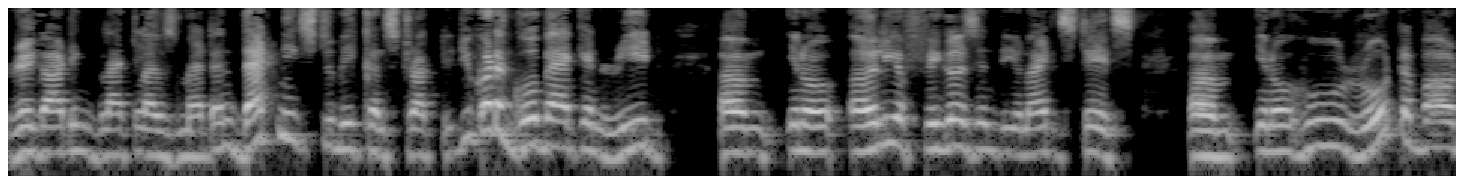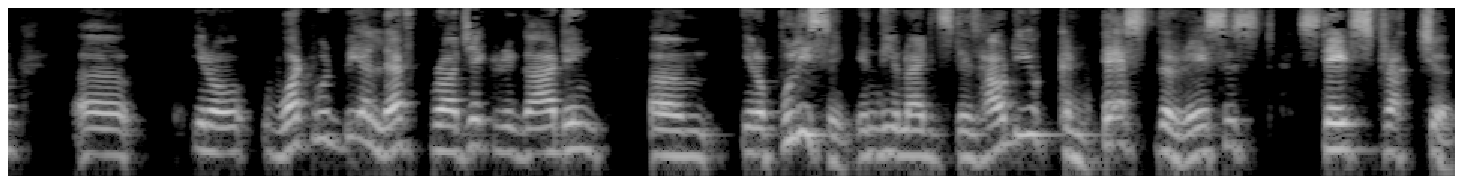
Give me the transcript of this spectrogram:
regarding Black Lives Matter, and that needs to be constructed. You've got to go back and read, um, you know, earlier figures in the United States, um, you know, who wrote about, uh, you know, what would be a left project regarding, um, you know, policing in the United States. How do you contest the racist state structure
